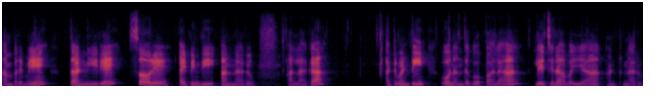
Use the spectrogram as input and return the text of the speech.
అంబరమే తన్నీరే సోరే అయిపోయింది అన్నారు. అలాగా? అటువంటి ఓ నందగోపాల లేచి రావయ్యా అంటున్నారు.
